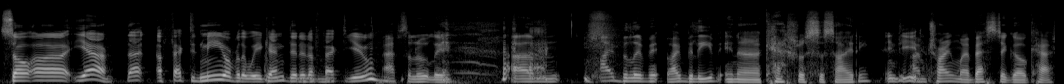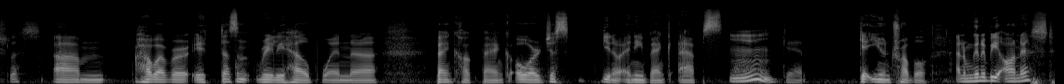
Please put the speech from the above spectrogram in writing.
So, uh, yeah, that affected me over the weekend. Did it affect you? Absolutely. um, I believe in, I believe in a cashless society. Indeed. I'm trying my best to go cashless. Um, however, it doesn't really help when uh, Bangkok Bank or just you know any bank apps uh, get get you in trouble. And I'm going to be honest,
